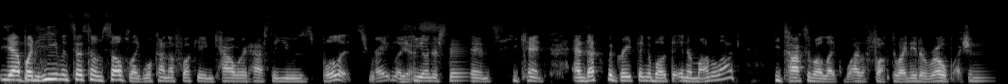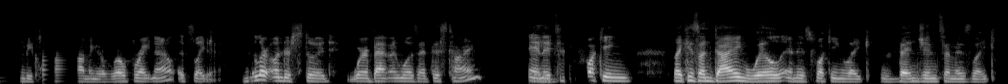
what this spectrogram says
yeah, but he even says to himself, like, what kind of fucking coward has to use bullets, right? Like, he understands he can't. And that's the great thing about the inner monologue. He talks about, like, why the fuck do I need a rope? I shouldn't be climbing a rope right now. It's like Yeah. Miller understood where Batman was at this time. And Yeah, it's fucking, like, his undying will and his fucking, like, vengeance and his, like,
